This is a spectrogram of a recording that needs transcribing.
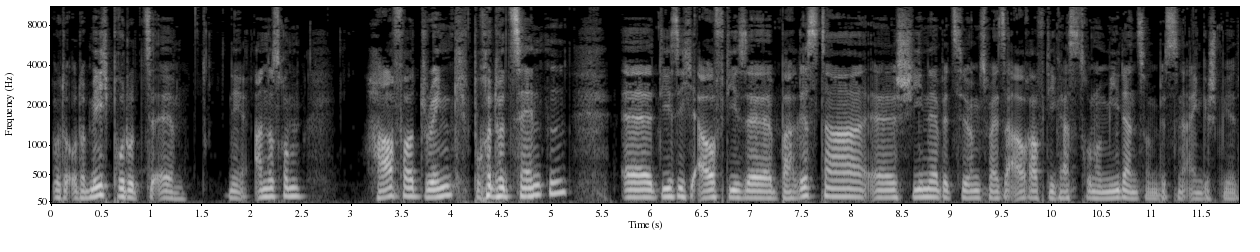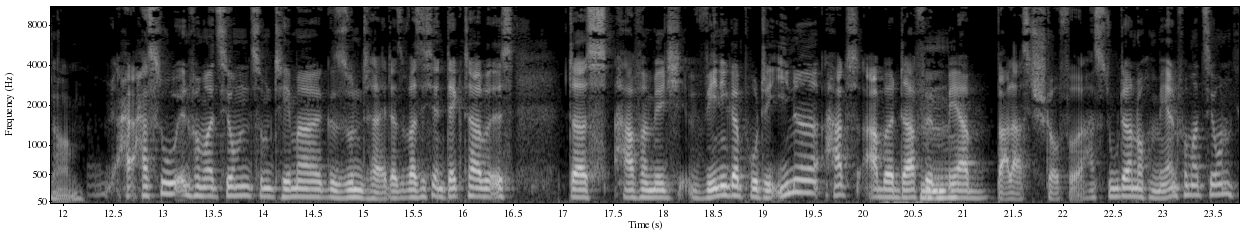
oder, oder Milchproduzenten, äh, nee, andersrum, Haferdrink-Produzenten, äh, die sich auf diese Barista-Schiene beziehungsweise auch auf die Gastronomie dann so ein bisschen eingespielt haben. Hast du Informationen zum Thema Gesundheit? Also was ich entdeckt habe, ist, dass Hafermilch weniger Proteine hat, aber dafür hm. mehr Ballaststoffe. Hast du da noch mehr Informationen?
